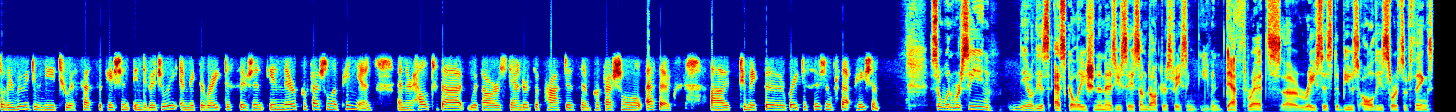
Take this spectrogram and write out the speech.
So they really do need to assess the patient individually and make the right decision in their professional opinion. And they're held to that with our standards of practice and professional ethics uh, to make the right decision for that patient. So when we're seeing, you know, this escalation, and as you say, some doctors facing even death threats, uh, racist abuse, all these sorts of things,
